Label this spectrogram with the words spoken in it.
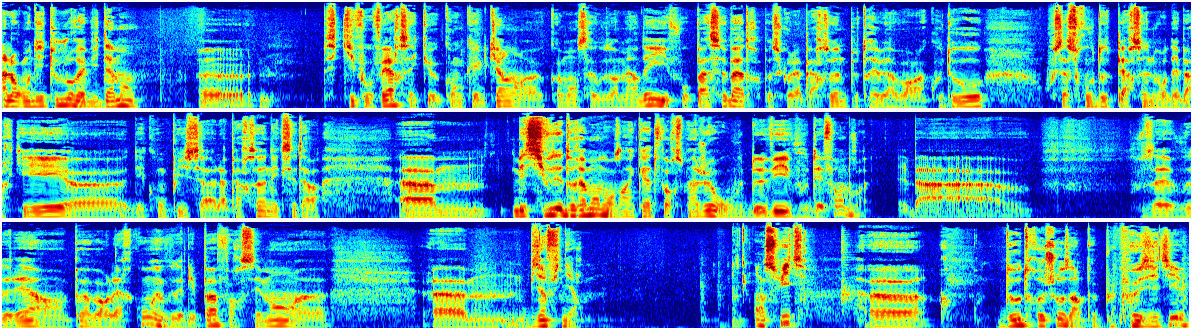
alors on dit toujours évidemment, euh, ce qu'il faut faire, c'est que quand quelqu'un euh, commence à vous emmerder, il faut pas se battre, parce que la personne peut très bien avoir un couteau, ou ça se trouve d'autres personnes vont débarquer, euh, des complices à la personne, etc. mais si vous êtes vraiment dans un cas de force majeure où vous devez vous défendre, eh vous, allez un peu avoir l'air con et vous n'allez pas forcément euh, bien finir. Ensuite, euh, d'autres choses un peu plus positives.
